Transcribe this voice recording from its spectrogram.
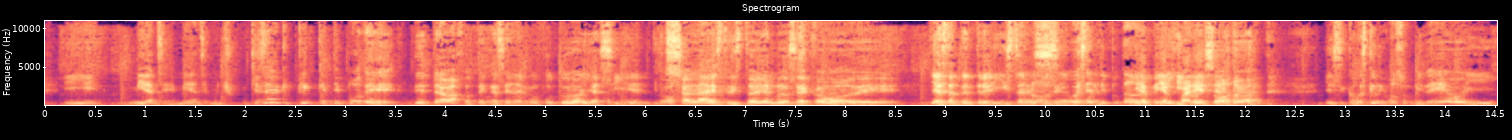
y mídanse, mídanse mucho. ¿Quién sabe qué, qué- qué tipo de, de trabajo tengas en algún futuro y así? No Ojalá sé. esta historia no sea como de... Ya está tu entrevista, ¿no? Sí, Sí, o es el ¿no? diputado Y de México aparece y todo. Y así, como es que vimos un video y...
